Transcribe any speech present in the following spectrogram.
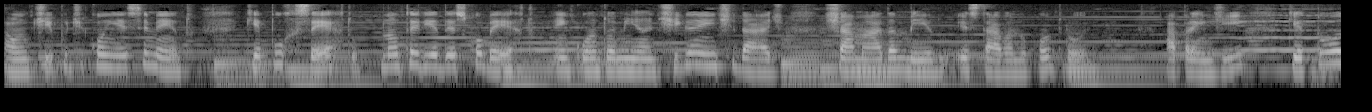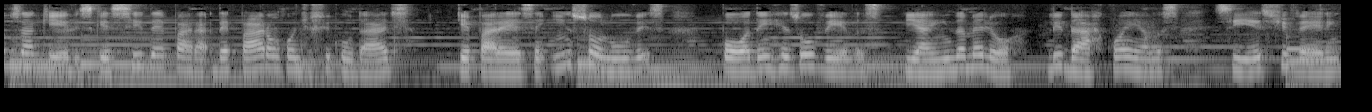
a um tipo de conhecimento que, por certo, não teria descoberto enquanto a minha antiga entidade, chamada medo, estava no controle. Aprendi que todos aqueles que se depara, deparam com dificuldades que parecem insolúveis podem resolvê-las e, ainda melhor, lidar com elas se estiverem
